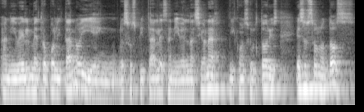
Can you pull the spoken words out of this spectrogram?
a nivel metropolitano y en los hospitales a nivel nacional y consultorios. Esos son los dos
